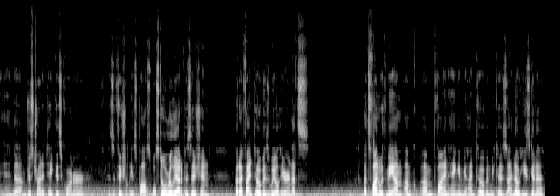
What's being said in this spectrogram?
And I'm um, just trying to take this corner as efficiently as possible. Still really out of position, but I find Tobin's wheel here, and that's that's fine with me. I'm I'm I'm fine hanging behind Tobin because I know he's gonna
